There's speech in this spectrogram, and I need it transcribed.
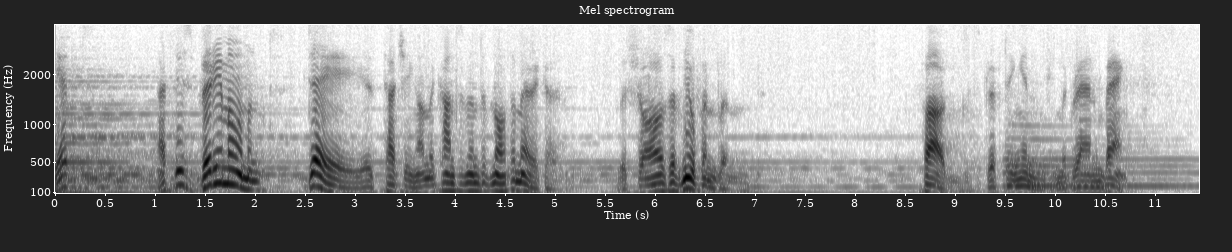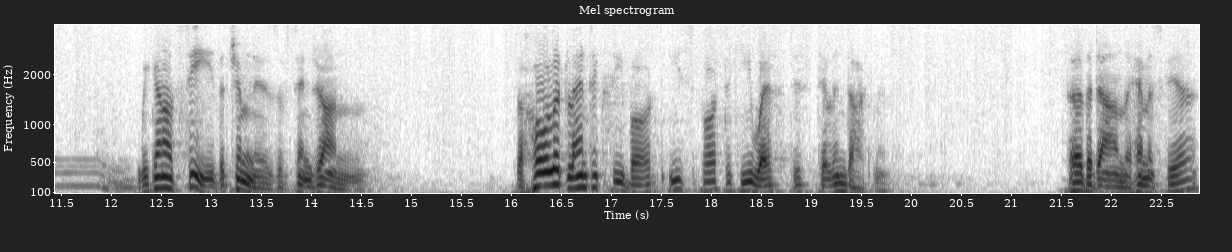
Yet, at this very moment, day is touching on the continent of North America, the shores of Newfoundland. Fogs drifting in from the Grand Banks. We cannot see the chimneys of St. John's. The whole Atlantic seaboard, Eastport to Key West, is still in darkness. Further down the hemisphere,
